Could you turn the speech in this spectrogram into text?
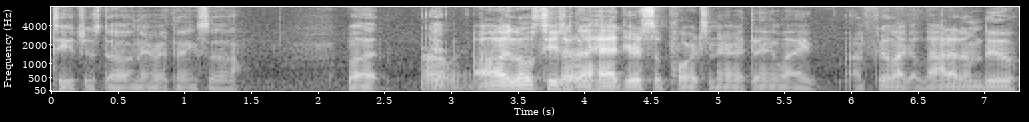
teachers though and everything. So, but Oh, all those teachers that had your supports and everything, like I feel like a lot of them do.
